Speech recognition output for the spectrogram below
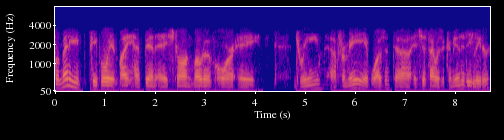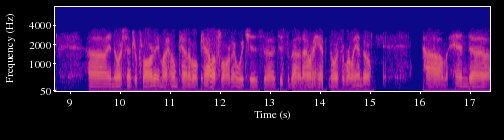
for many people it might have been a strong motive or a dream. Uh, for me, it wasn't. Uh, it's just I was a community leader uh, in north central Florida, in my hometown of Ocala, Florida, which is uh, just about an hour and a half north of Orlando. Um, and uh,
